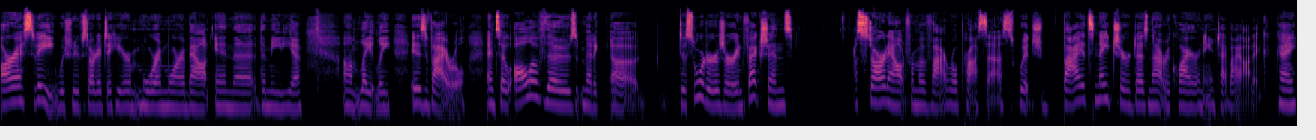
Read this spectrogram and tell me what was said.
RSV, which we've started to hear more and more about in the the media um, lately, is viral. And so all of those medic uh, disorders or infections start out from a viral process, which by its nature does not require an antibiotic. Okay.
